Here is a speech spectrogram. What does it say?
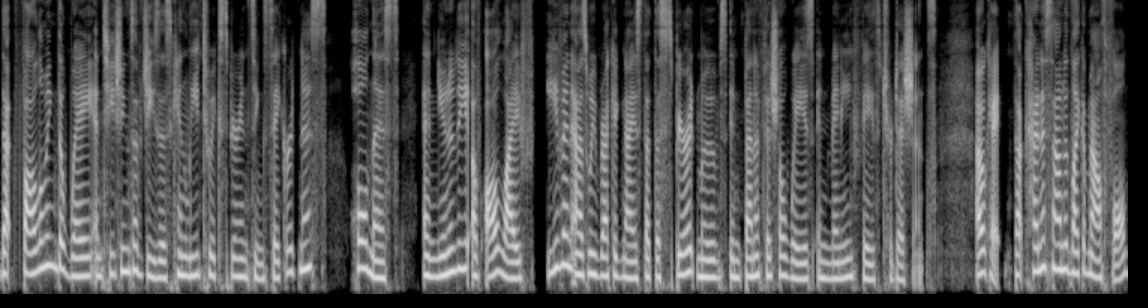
that following the way and teachings of Jesus can lead to experiencing sacredness, wholeness, and unity of all life, even as we recognize that the Spirit moves in beneficial ways in many faith traditions. Okay, that kind of sounded like a mouthful,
